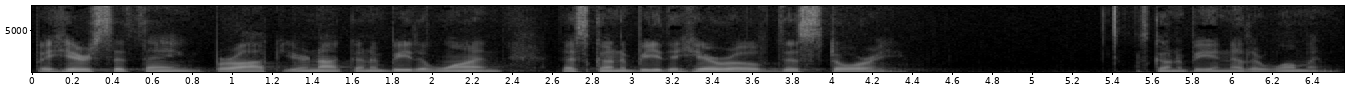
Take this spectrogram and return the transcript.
But here's the thing Barak, you're not going to be the one that's going to be the hero of this story. It's going to be another woman.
